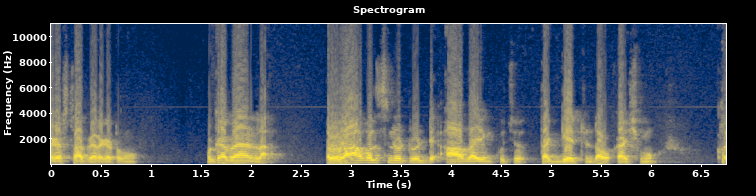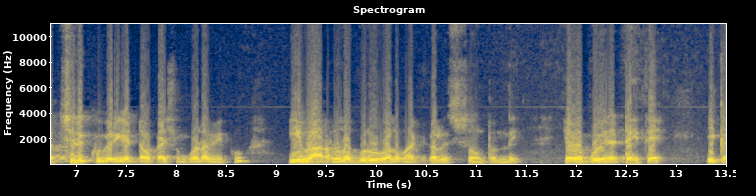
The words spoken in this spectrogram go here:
ఎగస్ట్రా పెరగటము. ఒకవేళ రావాల్సినటువంటి ఆదాయం కొంచెం తగ్గేటువంటి అవకాశము ఖర్చులు ఎక్కువ పెరిగే అవకాశం కూడా మీకు ఈ వారంలో గురువు వల్ల మనకి కలుస్తూ ఉంటుంది. ఇవ్వబోయినట్టయితే ఇక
